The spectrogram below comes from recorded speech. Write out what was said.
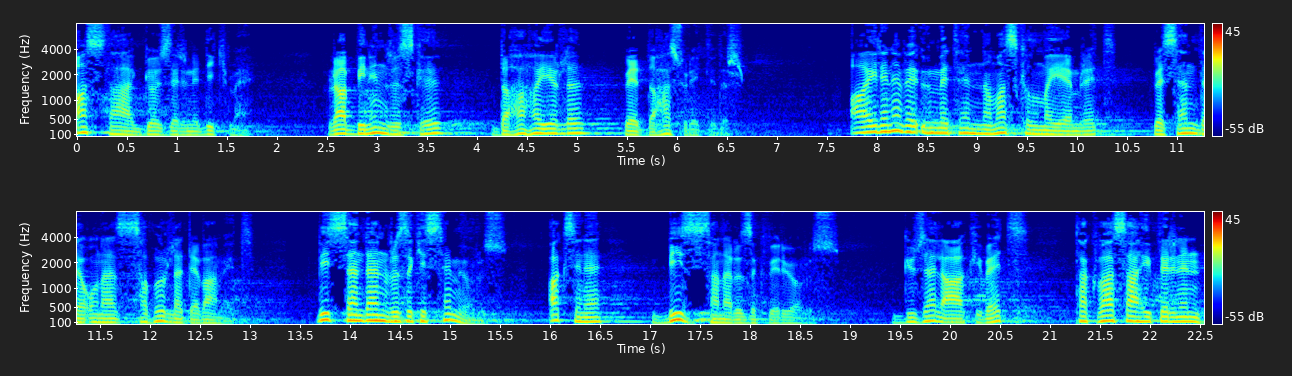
asla gözlerini dikme. Rabbinin rızkı daha hayırlı ve daha süreklidir. Ailene ve ümmete namaz kılmayı emret ve sen de ona sabırla devam et. Biz senden rızık istemiyoruz. Aksine biz sana rızık veriyoruz. Güzel akibet, takva sahiplerinin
